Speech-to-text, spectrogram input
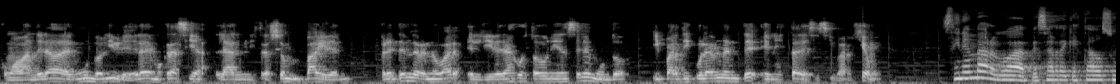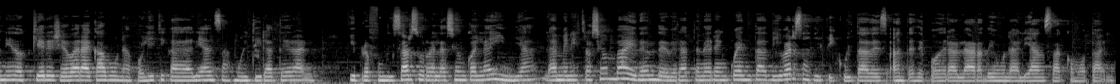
Como abanderada del mundo libre y de la democracia, la administración Biden pretende renovar el liderazgo estadounidense en el mundo y particularmente en esta decisiva región. Sin embargo, a pesar de que Estados Unidos quiere llevar a cabo una política de alianzas multilateral y profundizar su relación con la India, la administración Biden deberá tener en cuenta diversas dificultades antes de poder hablar de una alianza como tal.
